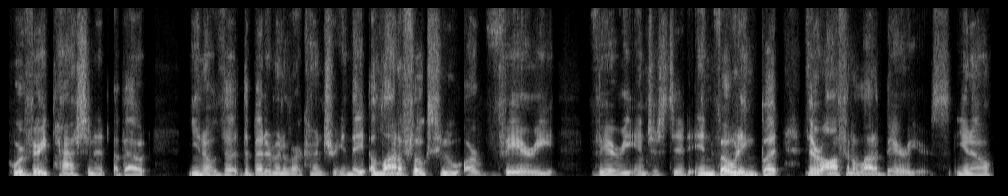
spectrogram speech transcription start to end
who are very passionate about you know the the betterment of our country, and they a lot of folks who are very very interested in voting, but there are often a lot of barriers. You know,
